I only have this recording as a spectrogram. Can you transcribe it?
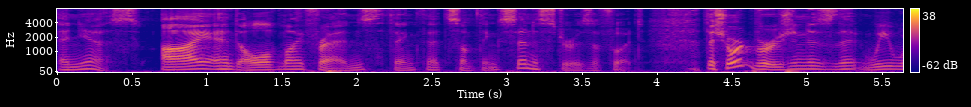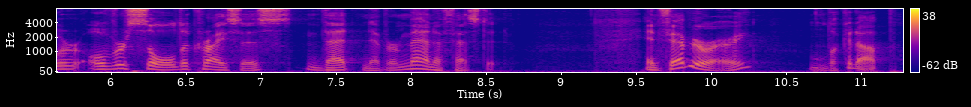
And yes, I and all of my friends think that something sinister is afoot. The short version is that we were oversold a crisis that never manifested. In February, look it up,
